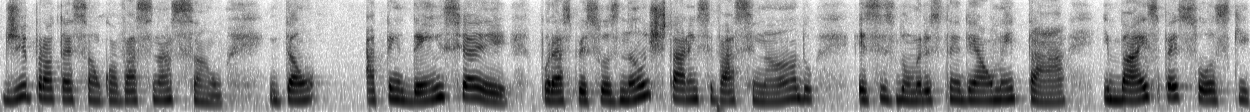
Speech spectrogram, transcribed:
de proteção com a vacinação. Então, a tendência é, por as pessoas não estarem se vacinando, esses números tendem a aumentar e mais pessoas que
